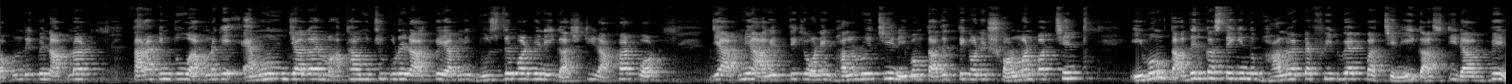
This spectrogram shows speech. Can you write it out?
তখন দেখবেন আপনার, তারা কিন্তু আপনাকে এমন জায়গায় মাথা উঁচু করে রাখবে, আপনি বুঝতে পারবেন এই গাছটি রাখার পর যে আপনি আগের থেকে অনেক ভালো রয়েছেন এবং তাদের থেকে অনেক সম্মান পাচ্ছেন এবং তাদের কাছ থেকে কিন্তু ভালো একটা ফিডব্যাক পাচ্ছেন। এই গাছটি রাখবেন,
